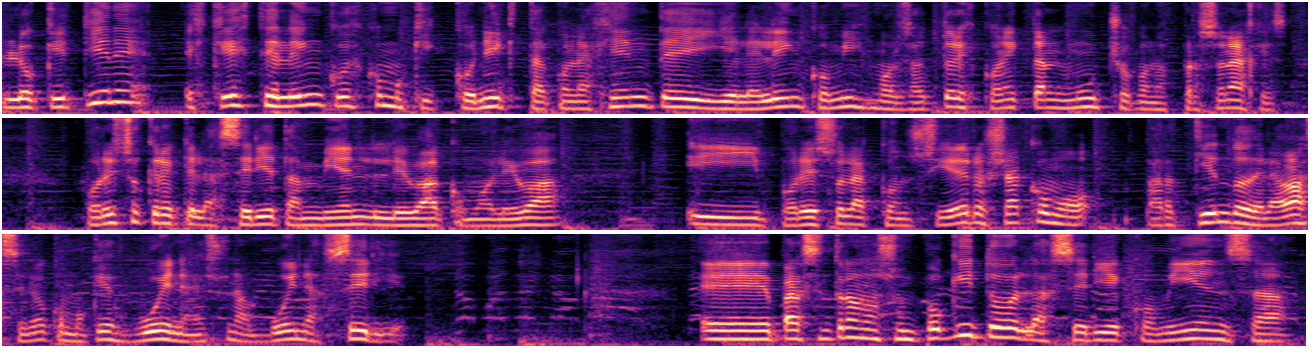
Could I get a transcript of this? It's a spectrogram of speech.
Lo que tiene es que este elenco es como que conecta con la gente y el elenco mismo, los actores conectan mucho con los personajes. Por eso creo que la serie también le va como le va. Y por eso la considero ya como partiendo de la base, ¿no? Como que es buena, es una buena serie. Eh, para centrarnos un poquito, la serie comienza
